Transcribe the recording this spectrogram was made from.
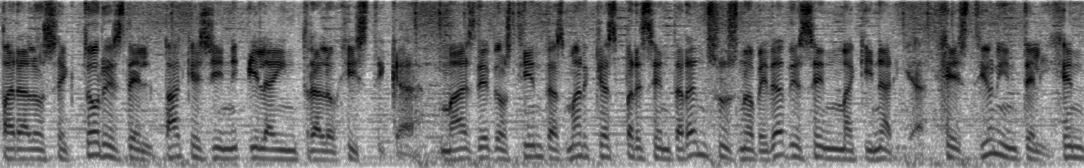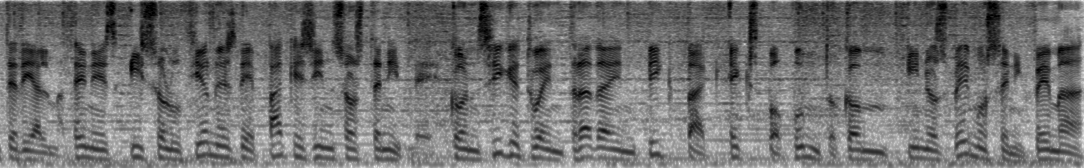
para los sectores del packaging y la intralogística. Más de 200 marcas presentarán sus novedades en maquinaria, gestión inteligente de almacenes y soluciones de packaging sostenible. Consigue tu entrada en pickpackexpo.com y nos vemos en IFEMA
